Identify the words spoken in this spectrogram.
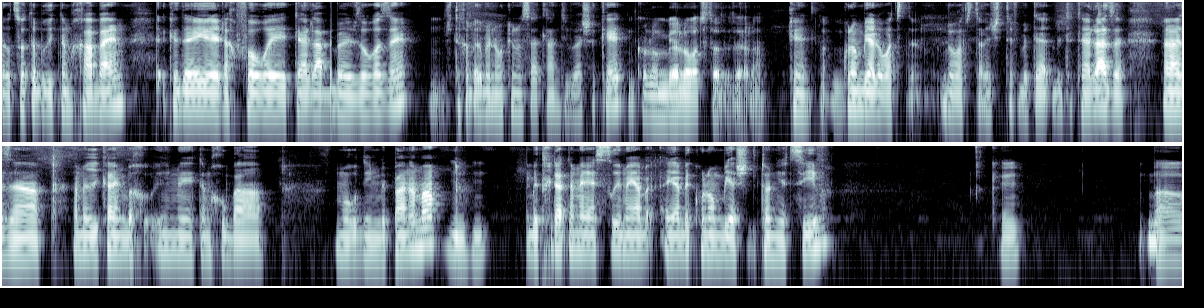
ארצות הברית תמכה בהם כדי אה, לחפור אה, תעלה באזור הזה שתחבר בין האוקיינוס האטלנטי והשקט. קולומביה לא רצתה את עליו. כן, קולומביה לא רצתה, לא רצתה להשתתף בת- בתעלה, אז, אז האמריקאים בח, תמכו במורדים בפנמה. בתחילת המאה ה-20 היה, היה בקולומביה שלטון יציב. אוקיי. מה?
